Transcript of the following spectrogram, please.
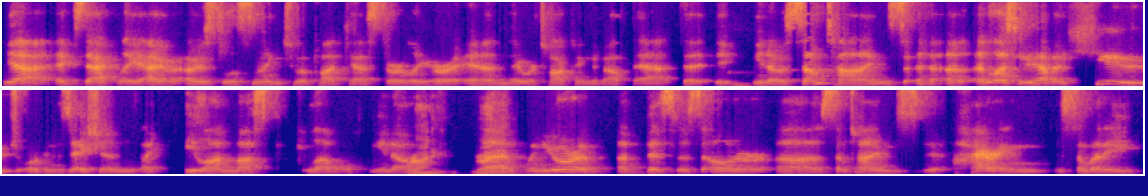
Yeah, exactly. I, I, was listening to a podcast earlier and they were talking about that, that, it, mm-hmm. you know, sometimes uh, unless you have a huge organization like Elon Musk level, you know, right, right. Uh, when you're a, a business owner, uh, sometimes hiring somebody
